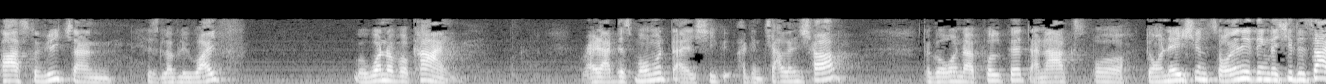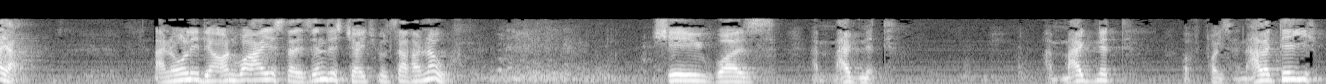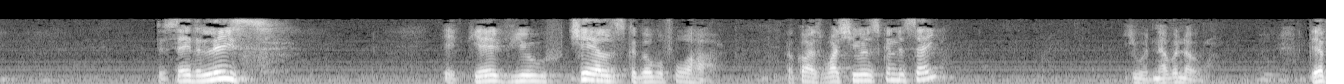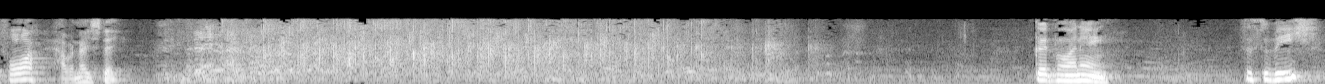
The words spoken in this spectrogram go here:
Pastor Weech and his lovely wife were one of a kind. Right at this moment, I, she, I can challenge her to go on that pulpit and ask for donations or anything that she desire. And only the unwise that is in this church will tell her no. she was a magnet. A magnet of personality, to say the least. It gave you chills to go before her. Because what she was going to say, you would never know. Therefore, have a nice day. Good morning. Sister Weech,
